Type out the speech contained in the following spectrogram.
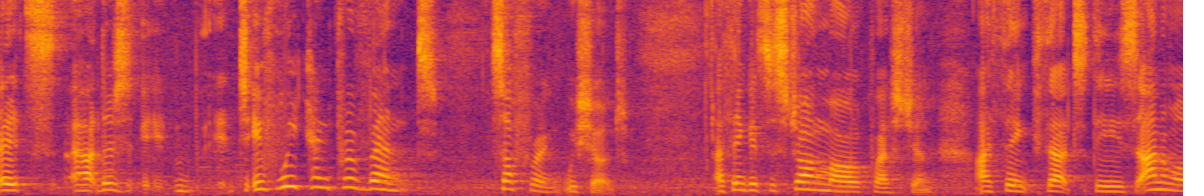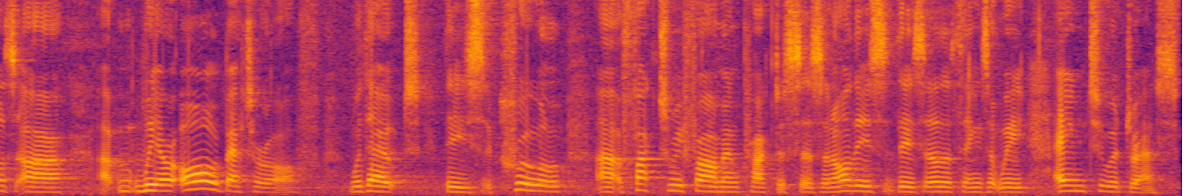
It's, uh, there's, if we can prevent suffering, we should. I think it's a strong moral question. I think that these animals are, uh, we are all better off without these cruel uh, factory farming practices and all these, these other things that we aim to address.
